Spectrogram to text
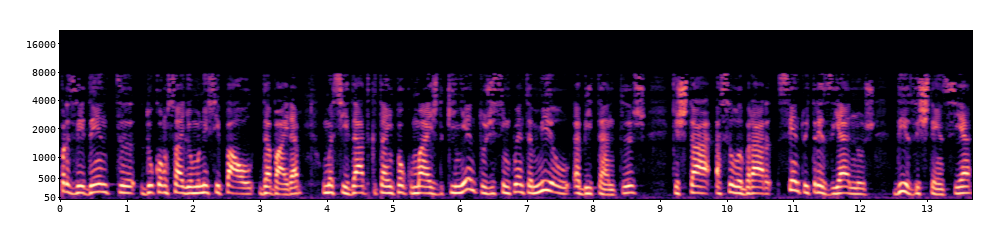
presidente do Conselho Municipal da Beira, uma cidade que tem pouco mais de 550 mil habitantes, que está a celebrar 113 anos de existência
